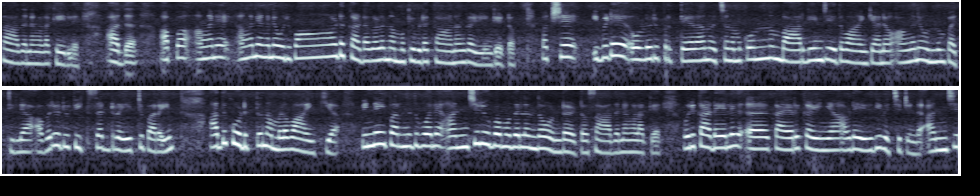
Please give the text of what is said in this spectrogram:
സാധനങ്ങളൊക്കെ ഇല്ലേ? അത്. അപ്പോൾ അങ്ങനെ അങ്ങനെ അങ്ങനെ ഒരുപാട് കടകൾ നമുക്കിവിടെ കാണാൻ കഴിയും കേട്ടോ. പക്ഷേ ഇവിടെ ഉള്ളൊരു പ്രത്യേകത എന്ന് വെച്ചാൽ നമുക്കൊന്നും ബാർഗെയിൻ ചെയ്ത് വാങ്ങിക്കാനോ അങ്ങനെ ഒന്നും പറ്റില്ല. അവരൊരു ഫിക്സഡ് റേറ്റ് പറയും. അത് കൊടുത്ത് നമ്മൾ വാങ്ങിക്കുക. പിന്നെ ഈ പറഞ്ഞതുപോലെ അഞ്ച് രൂപ മുതൽ എന്തോ ഉണ്ട് കേട്ടോ സാധനങ്ങളൊക്കെ. ഒരു കടയിൽ കയറി കഴിഞ്ഞാൽ അവിടെ എഴുതി വെച്ചിട്ടുണ്ട്. അഞ്ച്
